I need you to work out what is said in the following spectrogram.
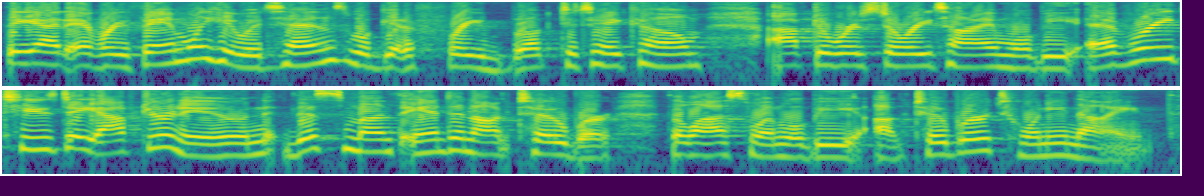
They add every family who attends will get a free book to take home. Afterwards, story time will be every Tuesday afternoon this month and in October. The last one will be October 29th.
